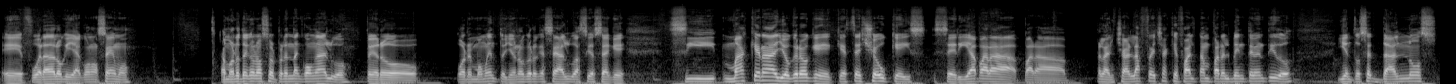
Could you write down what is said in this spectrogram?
eh, fuera de lo que ya conocemos. A menos que nos sorprendan con algo, pero por el momento yo no creo que sea algo así. O sea que si más que nada yo creo que, este showcase sería para, para planchar las fechas que faltan para el 2022 y entonces darnos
